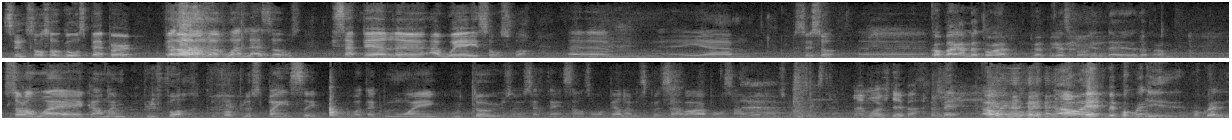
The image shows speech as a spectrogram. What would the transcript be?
c'est une sauce au ghost pepper faite Ah! par le roi de la sauce qui s'appelle euh, Away Sauce Forte. Euh, et euh, c'est ça. Euh, Comparable, mettons, à peu près ce qu'on vient de, de prendre? selon moi, elle est quand même plus forte, va plus pincer, va être moins goûteuse dans un certain sens. On va perdre un petit peu de saveur, puis on s'en va dans du plus extrême. Ah, moi, je débarque. Mais, ah ouais, pour vrai? Ah ouais? Mais, mais pourquoi les. Pourquoi. les- Tu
